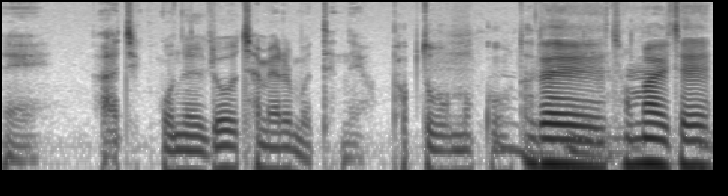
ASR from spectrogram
네, 아직 오늘도 참여를 못했네요. 밥도 못 먹고. 네, 음. 정말 이제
